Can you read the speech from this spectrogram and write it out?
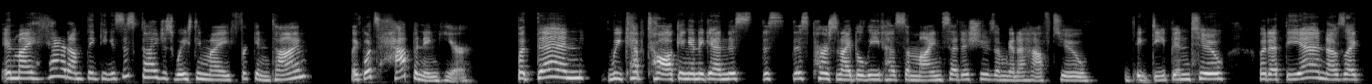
in my head, I'm thinking, is this guy just wasting my freaking time? Like, what's happening here? But then we kept talking, and again, this this this person I believe has some mindset issues. I'm going to have to dig deep into. But at the end, I was like,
